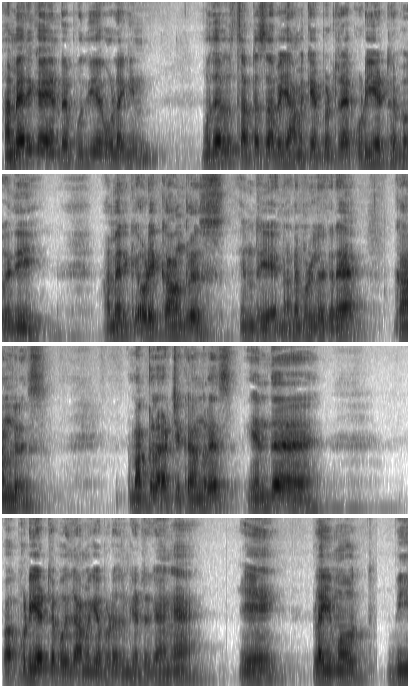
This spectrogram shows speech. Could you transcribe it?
அமெரிக்கா என்ற புதிய உலகின் முதல் சட்டசபை அமைக்கப்பெற்ற குடியேற்ற பகுதி. அமெரிக்காவுடைய காங்கிரஸ் இன்றைய நடைமுறையில் இருக்கிற காங்கிரஸ் மக்களாட்சி காங்கிரஸ் எந்த ப- குடியேற்ற பகுதியில் அமைக்கப்படுதுன்னு கேட்டிருக்காங்க? A Plymouth B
